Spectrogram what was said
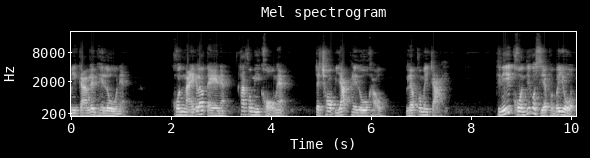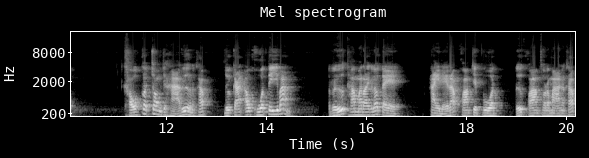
มีการเล่นไฮโลเนี่ย คนไหนก็แล้วแต่เนี่ย ถ้าเขามีของเนี่ย จะชอบยักไฮโลเขา แล้วก็ไม่จ่าย ทีนี้คนที่ก็เสียผลประโยชน์ เขาก็จ้องจะหาเรื่องนะครับโดยการเอาขวดตีบ้าง หรือทำอะไรก็แล้วแต่ ให้ได้รับความเจ็บปวดหรือความทรมานนะครับ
